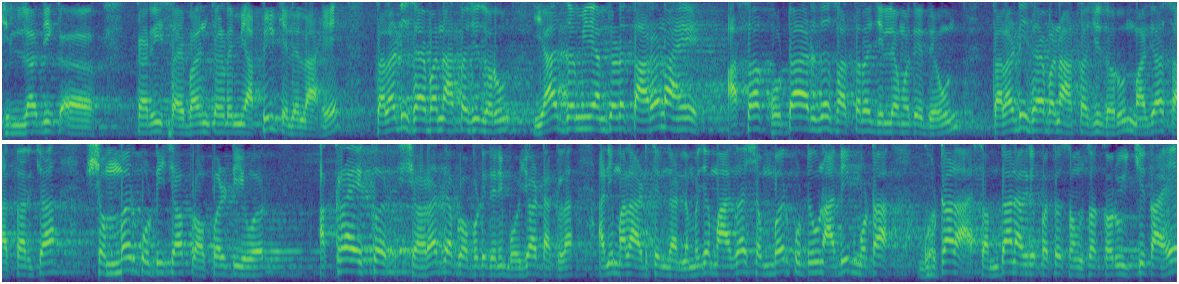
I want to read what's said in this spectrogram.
जिल्हाधिकारी साहेबांच्याकडे मी अपील केलेलं आहे. तलाठी साहेबांना हाताशी धरून या जमिनी आमच्याकडे तारण आहे असा खोटा अर्ज सातारा जिल्ह्यामध्ये देऊन तलाठी साहेबांना हाताशी धरून माझ्या सातारच्या शंभर कोटीच्या प्रॉपर्टीवर अकरा एकर शहरातल्या प्रॉपर्टी त्यांनी बोजा टाकला आणि मला अडचणी जाणलं. म्हणजे माझा शंभर कोटीहून अधिक मोठा घोटाळा समता नागरी पत्रसंस्था करू इच्छित आहे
